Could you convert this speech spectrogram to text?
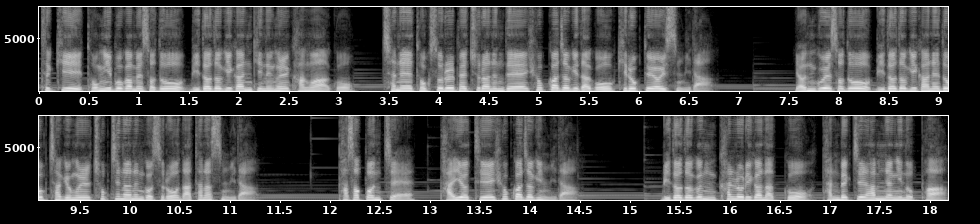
특히 동의보감에서도 미더덕이 간 기능을 강화하고 체내 독소를 배출하는 데 효과적이다고 기록되어 있습니다. 연구에서도 미더덕이 간해독 작용을 촉진하는 것으로 나타났습니다. 다섯 번째, 다이어트에 효과적입니다. 미더덕은 칼로리가 낮고 단백질 함량이 높아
